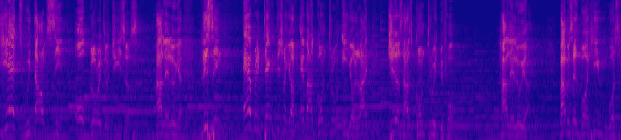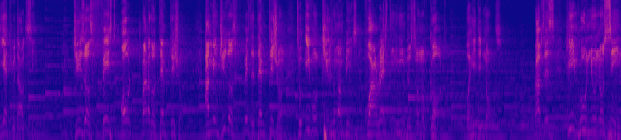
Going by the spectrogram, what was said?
yet without sin. Oh, glory to Jesus. Hallelujah. Listen, every temptation you have ever gone through in your life, Jesus has gone through it before. Hallelujah. Bible says, but he was yet without sin. Jesus faced all manners of temptation. I mean, Jesus faced the temptation to even kill human beings for arresting him, the Son of God, but he did not. Bible says, Him who knew no sin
